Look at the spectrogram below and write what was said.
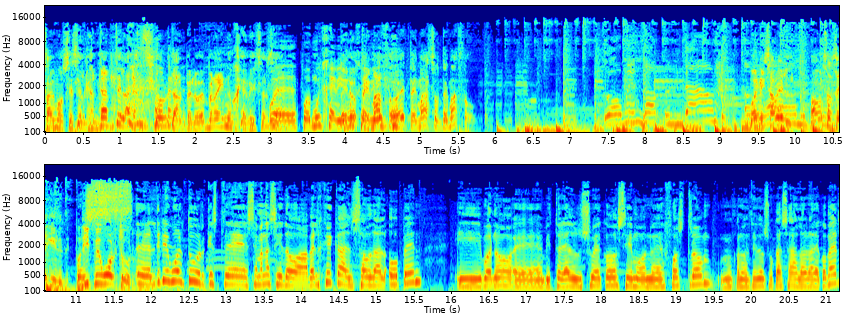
Sabemos si es el cantante, la canción, tal, pero es Heavies. o sea. Pues, pues muy heavy, pero muy heavy. temazo, ¿eh? Temazo, temazo. Bueno, Isabel, vamos a seguir. Pues, DP World Tour. El DP World Tour que esta semana ha sido a Bélgica, el Saudal Open. Y bueno, eh, victoria de un sueco, Simon eh, Fostrom, mm, conocido en su casa a la hora de comer,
